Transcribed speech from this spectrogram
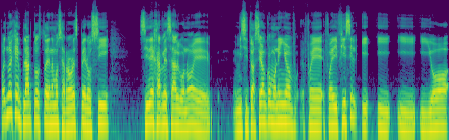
pues no ejemplar, todos tenemos errores, pero sí, sí dejarles algo, ¿no? Eh, mi situación como niño fue, fue difícil y, y- y- y yo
